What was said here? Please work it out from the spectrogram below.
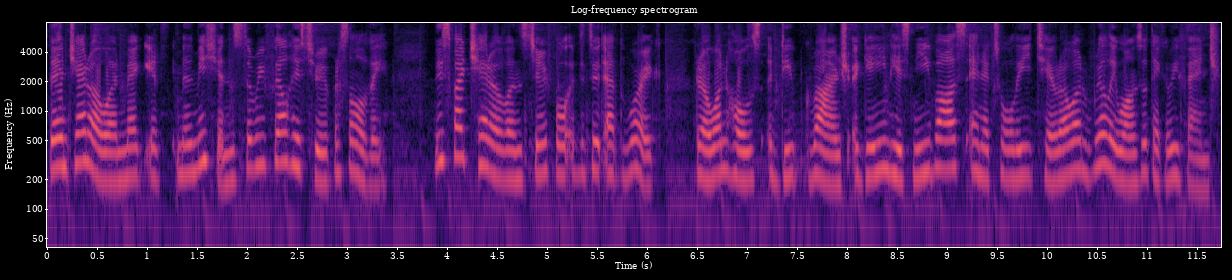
then Chairawan make its missions to reveal his true personality. Despite Chairawan's cheerful attitude at work, Rawan holds a deep grudge against his new boss and actually Chairawan really wants to take revenge.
